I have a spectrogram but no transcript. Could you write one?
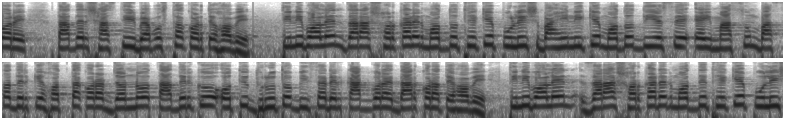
করে তাদের শাস্তির ব্যবস্থা করতে হবে। তিনি বলেন, যারা সরকারের মধ্য থেকে পুলিশ বাহিনীকে মদত দিয়েছে, এই মাসুম বাচ্চাদেরকে হত্যা করার জন্য তাদেরকেও অতি দ্রুত বিচারের কাঠগড়ায় দাঁড় করাতে হবে। তিনি বলেন, যারা সরকারের মধ্যে থেকে পুলিশ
